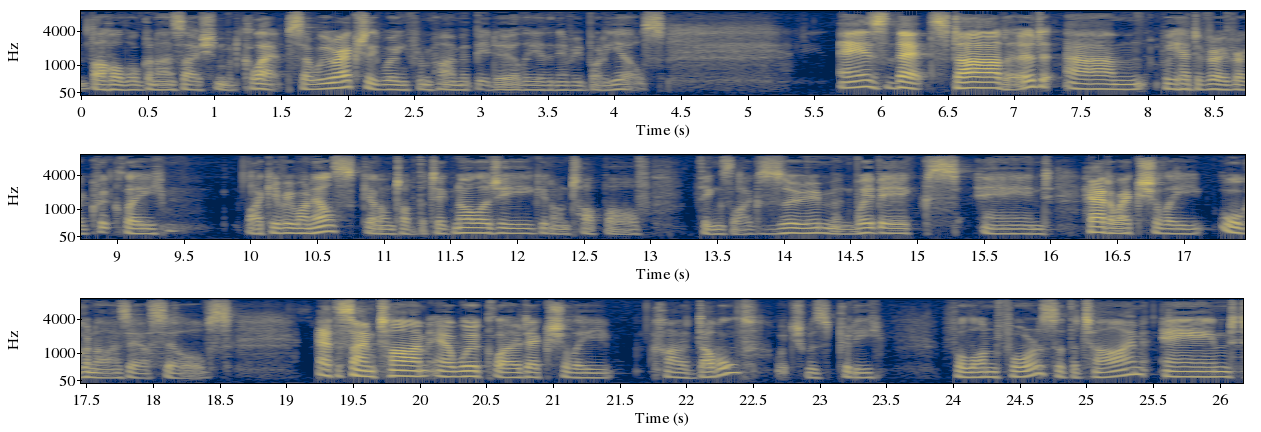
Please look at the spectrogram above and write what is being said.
the whole organisation would collapse. So we were actually working from home a bit earlier than everybody else as that started, um, we had to very, very quickly, like everyone else, get on top of the technology, get on top of things like Zoom and WebEx, and how to actually organise ourselves. At the same time, our workload actually kind of doubled, which was pretty full on for us at the time. And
